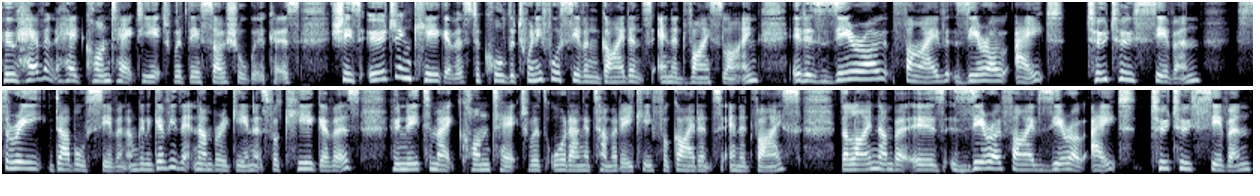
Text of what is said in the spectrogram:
who haven't had contact yet with their social workers, she's urging caregivers to call the 24-7 guidance and advice line. It is 0508 227 377. I'm going to give you that number again. It's for caregivers who need to make contact with Oranga Tamariki for guidance and advice. The line number is 0508 227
